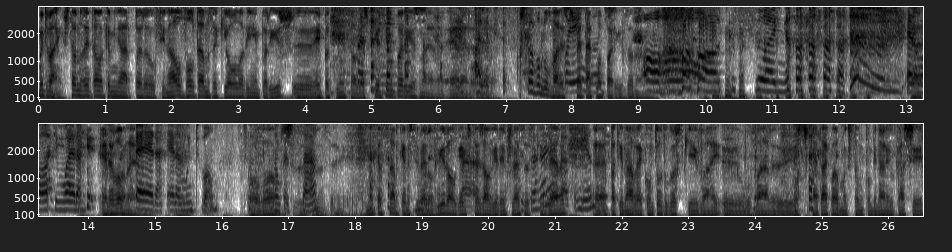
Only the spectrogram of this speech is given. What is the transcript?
Muito bem, estamos então a caminhar para o final. Voltamos aqui ao Aladim em Paris, uh, em Patins, aliás, podia ser em Paris, não era? era, era. Gostavam de levar este espetáculo a Paris ou não? Oh, que sonho! Era, era ótimo, era. Era bom, não era? Era, era muito bom. Ou Londres, nunca se sabe. Nunca se sabe quem nos estiver a ouvir, alguém que esteja a ouvir em França, se quiserem. A Patinava é com todo o gosto que aí vai uh, levar uh, este espetáculo. É uma questão de combinarem o cachê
